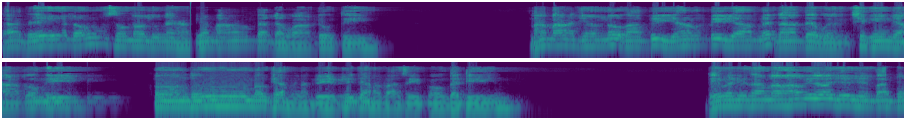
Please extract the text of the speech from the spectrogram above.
ဒါပေအလုံးစုံသောလူနာမြမတတဝါတို့သည်မမဂျုံတို့ဟာပိယံပိယမေတ္တာတဝင်ချစ်ခင်ကြကုန်သည် ဟွန်သူမௌခမနတွေဖြစ်ကြပါစေကုန်တည်းဒေဝနိသမဟာဝိရောယေယေပတုံ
